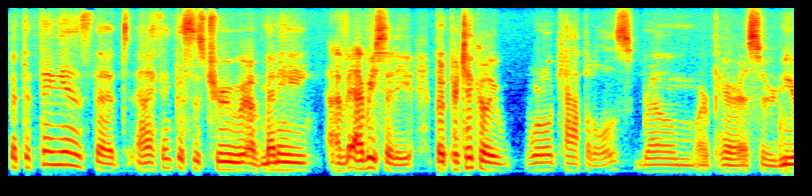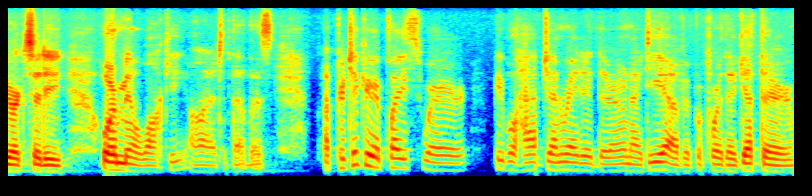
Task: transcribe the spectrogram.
But the thing is that, and I think this is true of many, of every city, but particularly world capitals, Rome or Paris or New York City or Milwaukee, I'll add to that list, a particular place where people have generated their own idea of it before they get there.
